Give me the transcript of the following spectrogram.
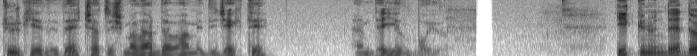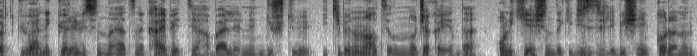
Türkiye'de de çatışmalar devam edecekti. Hem de yıl boyu. İlk gününde 4 güvenlik görevlisinin hayatını kaybettiği haberlerinin düştüğü 2016 yılının Ocak ayında 12 yaşındaki Cizreli Bişenk Goran'ın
